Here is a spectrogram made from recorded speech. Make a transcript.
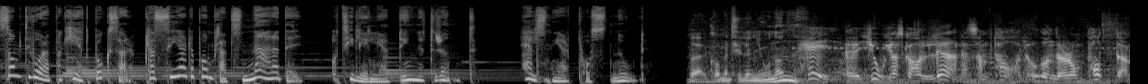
Som till våra paketboxar placerade på en plats nära dig och tillgängliga dygnet runt. Hälsningar Postnord. Välkommen till Unionen. Hej! Eh, jo, jag ska ha lönesamtal och undrar om potten.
